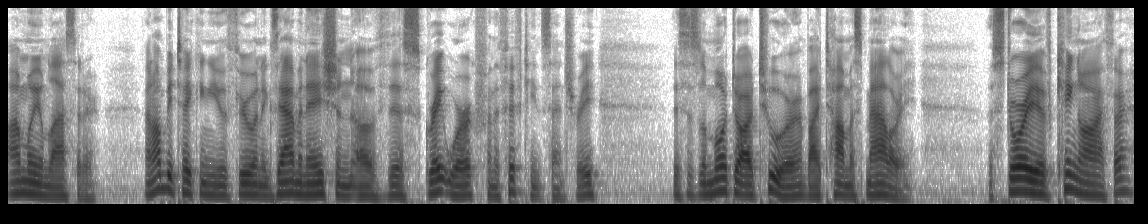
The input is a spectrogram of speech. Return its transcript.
I'm William Lassiter, and I'll be taking you through an examination of this great work from the 15th century. This is Le Morte d'Arthur by Thomas Malory, the story of King Arthur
